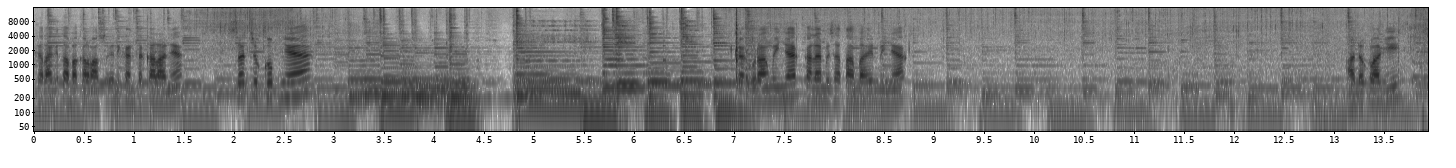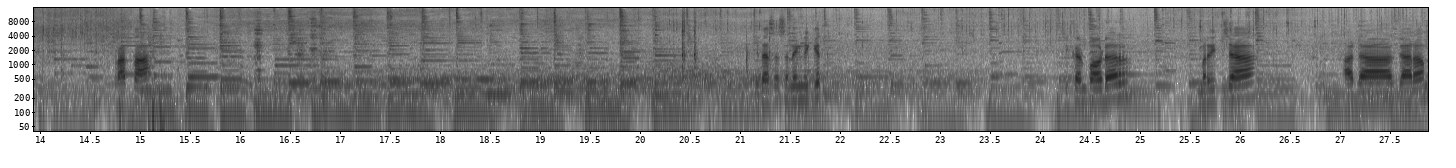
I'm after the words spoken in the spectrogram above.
Sekarang kita bakal masukin ikan cekalannya secukupnya. Jika kurang minyak, kalian bisa tambahin minyak. Aduk lagi. Rata. Kita sesening dikit. Chicken powder, merica, ada garam,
